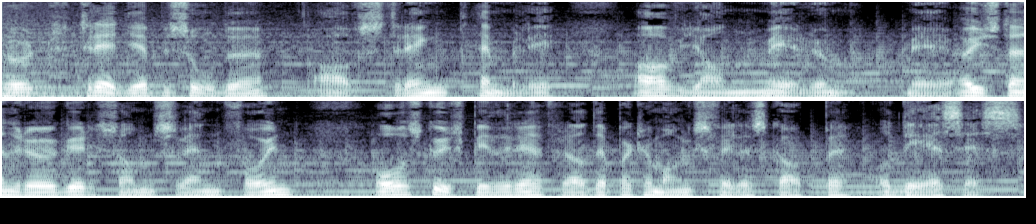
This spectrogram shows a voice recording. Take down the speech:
hørt tredje episode av Strengt hemmelig av Jan Melum, med Øystein Røger som Sven Foyn og skuespillere fra Departementsfellesskapet og DSS.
